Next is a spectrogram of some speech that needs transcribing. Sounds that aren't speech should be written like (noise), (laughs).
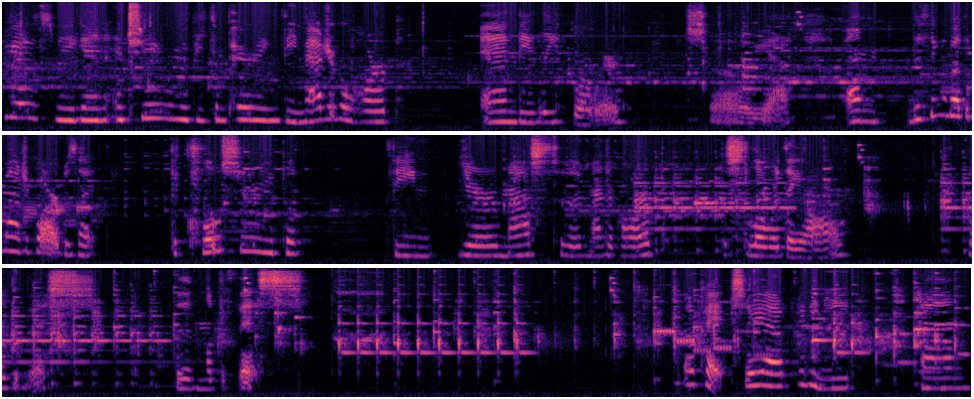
Hey guys, it's me again, and today we're going to be comparing the Magical Harp and the Leaf Blower. So, yeah. Um, the thing about the Magical Harp is that the closer you put the your mouse to the Magical Harp, the slower they are. Look at this. Then look at this. Okay, so yeah, pretty neat. Um,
